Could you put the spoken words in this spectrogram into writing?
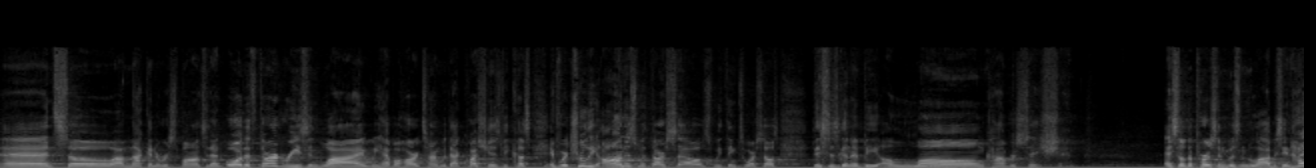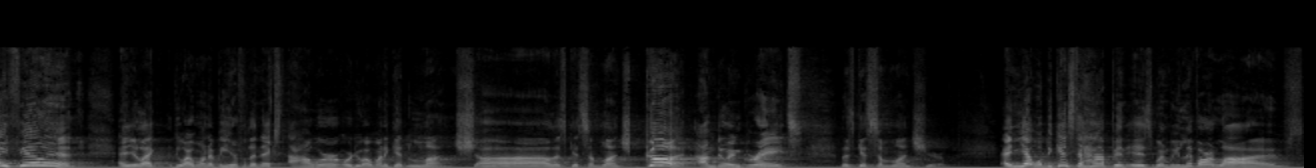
And so I'm not going to respond to that. Or the third reason why we have a hard time with that question is because if we're truly honest with ourselves, we think to ourselves, this is going to be a long conversation. And so the person was in the lobby saying, How you feeling? And you're like, Do I want to be here for the next hour or do I want to get lunch? Uh, let's get some lunch. Good, I'm doing great. Let's get some lunch here. And yet, what begins to happen is when we live our lives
